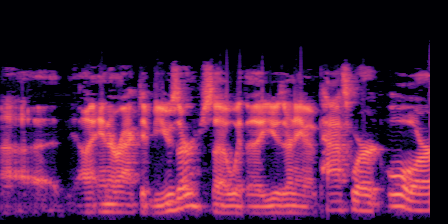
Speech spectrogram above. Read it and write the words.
uh, interactive user, so with a username and password, or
